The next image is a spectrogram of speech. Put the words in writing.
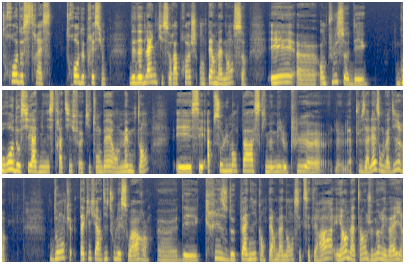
Trop de stress, trop de pression, des deadlines qui se rapprochent en permanence et euh, en plus des gros dossiers administratifs qui tombaient en même temps. Et c'est absolument pas ce qui me met le plus, euh, la plus à l'aise, on va dire. Donc, tachycardie tous les soirs, euh, des crises de panique en permanence, etc. Et un matin, je me réveille,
